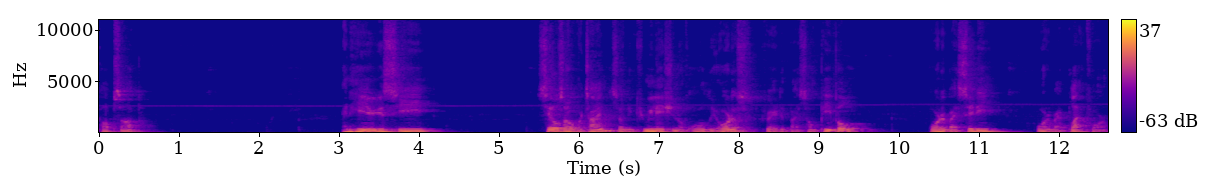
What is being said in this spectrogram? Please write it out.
pops up. And here you see sales over time, so the accumulation of all the orders created by some people, order by city, order by platform.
